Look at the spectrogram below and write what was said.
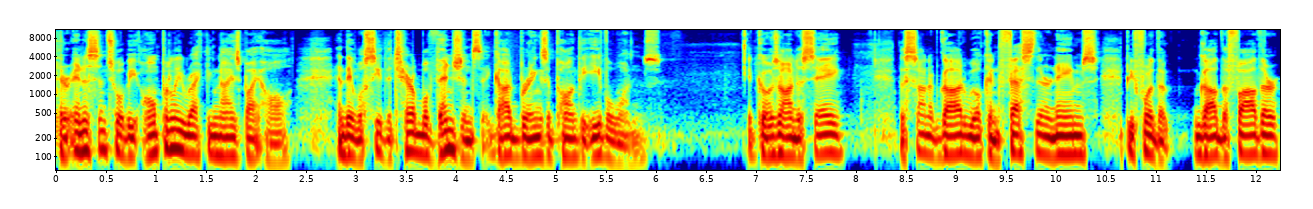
Their innocence will be openly recognized by all, and they will see the terrible vengeance that God brings upon the evil ones. It goes on to say, the Son of God will confess their names before the God the Father,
